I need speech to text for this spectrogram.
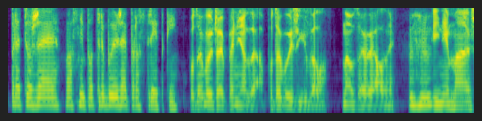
pretože vlastne potrebuješ aj prostriedky. Potrebuješ aj peniaze a potrebuješ ich veľa. Naozaj reálne. Mhm. Ty nemáš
